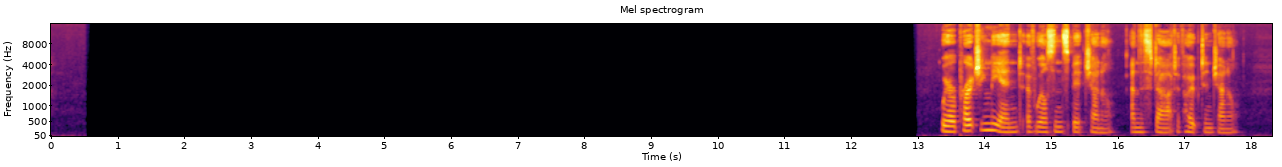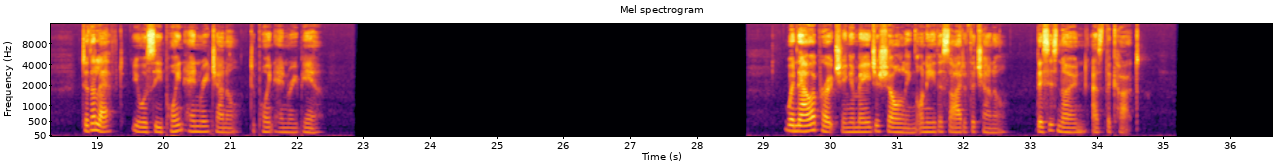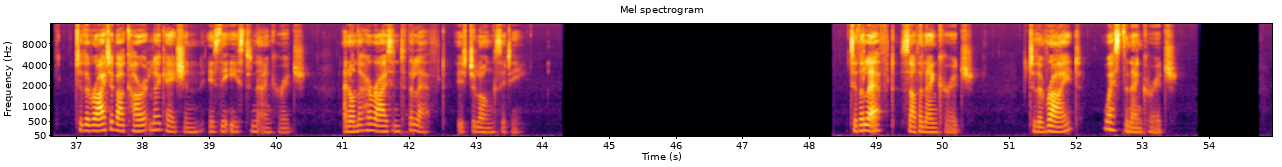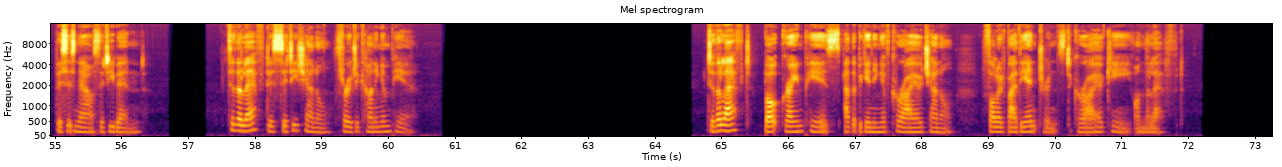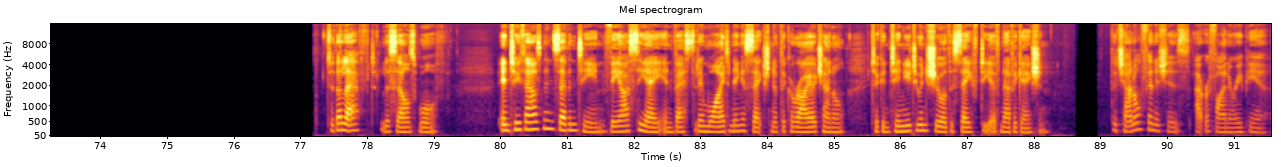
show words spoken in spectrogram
We're approaching the end of Wilson Spit Channel and the start of Hopetoun Channel. To the left, you will see Point Henry Channel to Point Henry Pier. We're now approaching a major shoaling on either side of the channel. This is known as the cut. To the right of our current location is the eastern anchorage, and on the horizon to the left is Geelong City. To the left, southern anchorage. To the right, western anchorage. This is now City Bend. To the left is City Channel through to Cunningham Pier. To the left, bulk grain piers at the beginning of Corio Channel, followed by the entrance to Corio Quay on the left. To the left, Lascelles Wharf. In 2017, VRCA invested in widening a section of the Corio Channel to continue to ensure the safety of navigation. The channel finishes at Refinery Pier.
